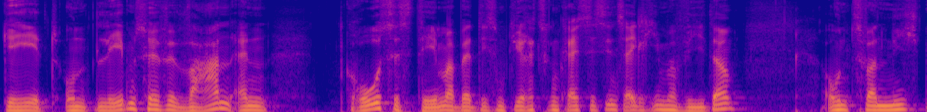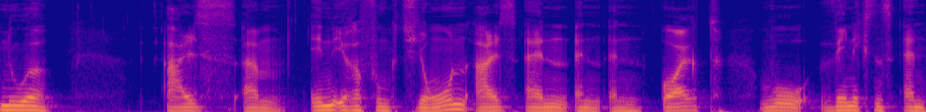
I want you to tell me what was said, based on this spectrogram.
geht. Und Lebenshöfe waren ein großes Thema bei diesem Tierrechtskongress, sie sind es eigentlich immer wieder. Und zwar nicht nur als ähm, in ihrer Funktion als ein, ein, ein Ort, wo wenigstens ein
